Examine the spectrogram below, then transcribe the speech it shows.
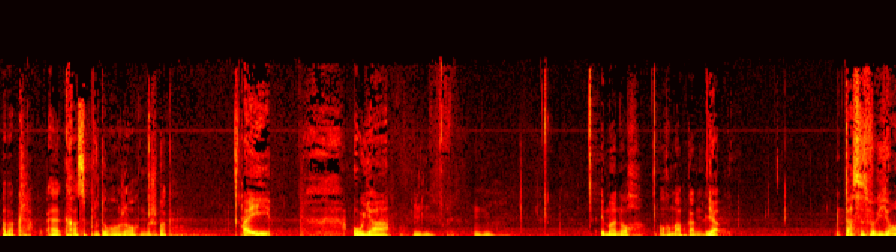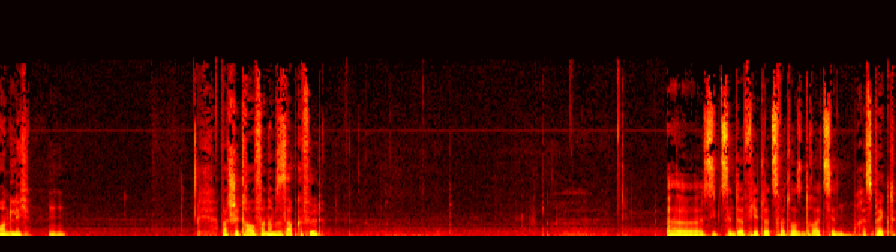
Aber äh, krass Blutorange auch im Geschmack. Ei. Oh ja. Immer noch, auch im Abgang. Ja. Das ist wirklich ordentlich. Mhm. Was steht drauf? Wann haben Sie es abgefüllt? Äh, 17.04.2013. Respekt.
